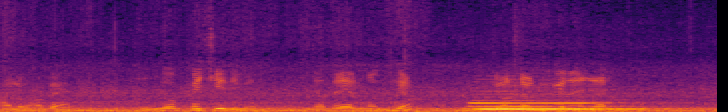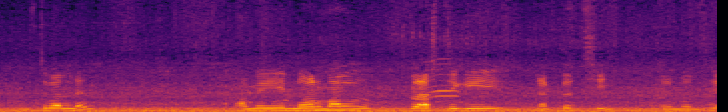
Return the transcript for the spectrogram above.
ভালোভাবে সুন্দর পেঁচিয়ে দেবেন, যাতে এর মধ্যে জলটা ঢুকে না যায়। বুঝতে পারলেন আমি নর্মাল প্লাস্টিকই কাটাচ্ছি এর মধ্যে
